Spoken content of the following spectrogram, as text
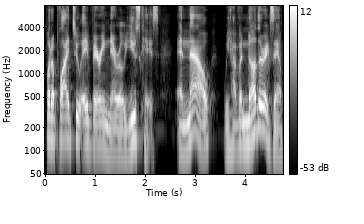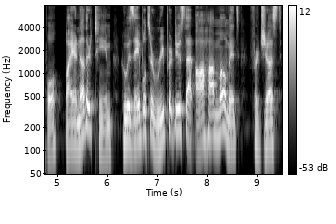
but applied to a very narrow use case. And now we have another example by another team who is able to reproduce that aha moment for just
